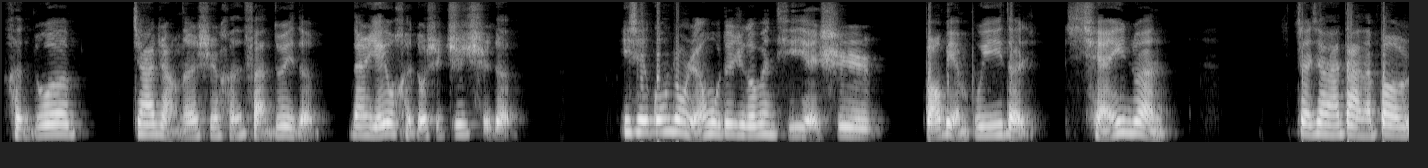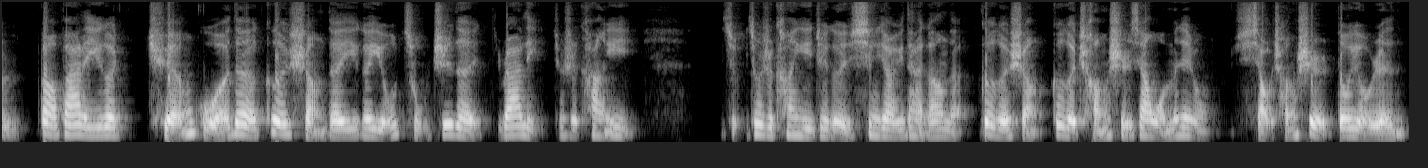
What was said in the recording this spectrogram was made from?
很多家长呢是很反对的，但是也有很多是支持的。一些公众人物对这个问题也是褒贬不一的。前一段。在加拿大呢，爆爆发了一个全国的各省的一个有组织的 rally，就是抗议，就就是抗议这个性教育大纲的各个省、各个城市，像我们这种小城市都有人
